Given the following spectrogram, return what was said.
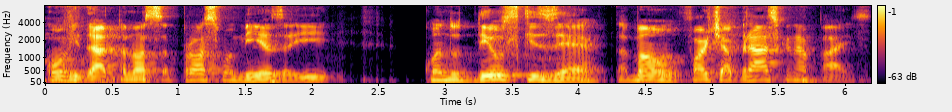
Convidado para nossa próxima mesa aí, quando Deus quiser, tá bom? Forte abraço, fica na paz.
